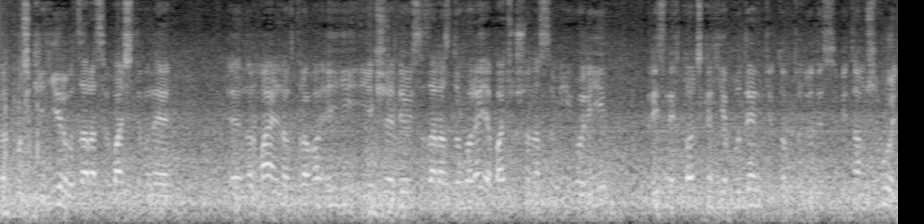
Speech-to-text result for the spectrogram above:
верхушки гір, от зараз ви бачите, вони нормально в траві. І якщо я дивлюся зараз до гори, я бачу, що на самій горі в різних точках є будинки, тобто люди собі там живуть.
